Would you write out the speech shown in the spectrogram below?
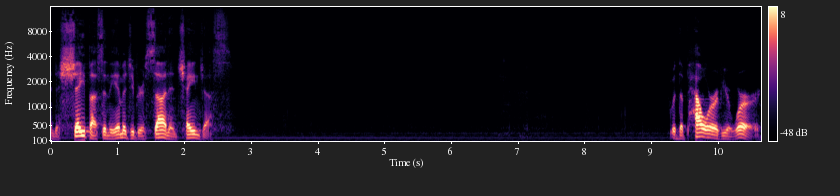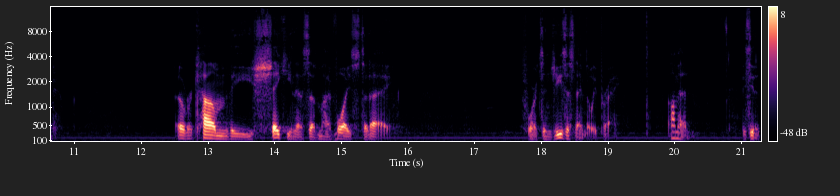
and to shape us in the image of your Son and change us. With the power of your word, overcome the shakiness of my voice today. For it's in Jesus' name that we pray. Amen. Be seated.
